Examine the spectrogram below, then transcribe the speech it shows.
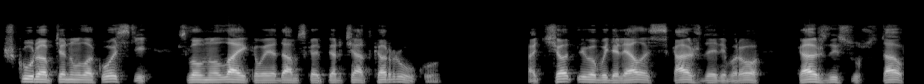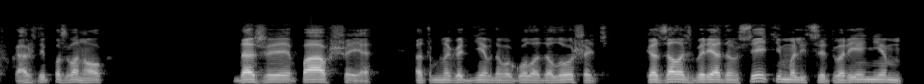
Шкура обтянула кости, словно лайковая дамская перчатка руку. Отчетливо выделялось каждое ребро, каждый сустав, каждый позвонок. Даже павшая от многодневного голода лошадь казалась бы рядом с этим олицетворением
